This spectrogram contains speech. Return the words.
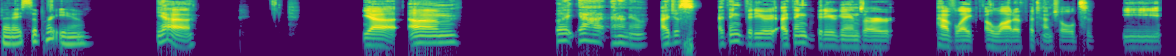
but I support you. Yeah. Yeah. Um but yeah, I don't know. I just I think video I think video games are have like a lot of potential to be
